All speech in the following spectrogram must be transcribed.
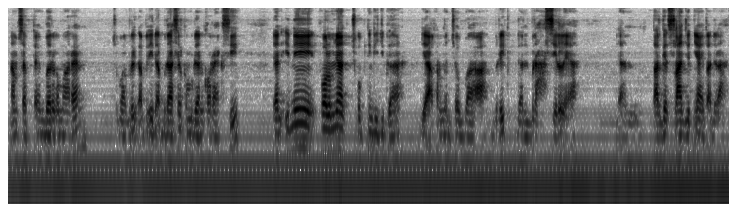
6 September kemarin. Coba break tapi tidak berhasil kemudian koreksi. Dan ini volumenya cukup tinggi juga dia akan mencoba break dan berhasil ya. Dan target selanjutnya itu adalah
